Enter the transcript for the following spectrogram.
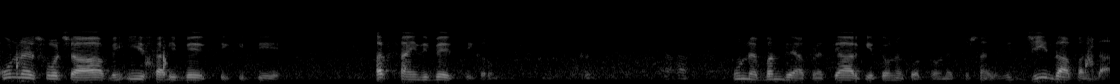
انہیں سوچا بھی یہ ساری بےزتی کی اتائیں دی بےزتی کروں انہیں بندے اپنے تیار کیتے انہیں کو تو انہیں جی، جیندہ بندہ،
